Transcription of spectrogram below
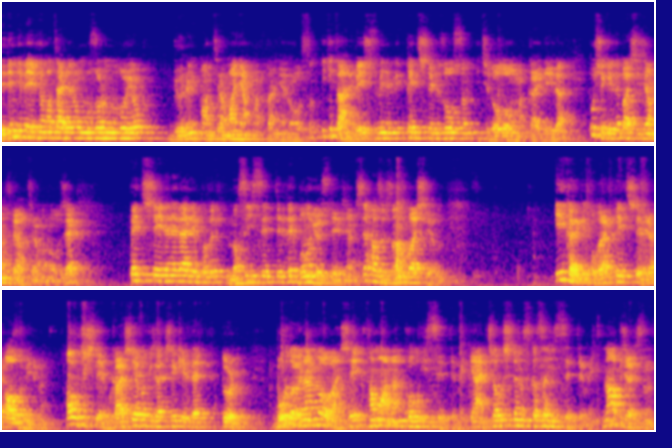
dediğim gibi evde materyal olma zorunluluğu yok. Gönül antrenman yapmaktan yana olsun. İki tane 500 milimlik pet şişemiz olsun, içi dolu olmak kaydıyla. Bu şekilde başlayacağımız bir antrenman olacak. Pet şişeyle neler yapılır, nasıl hissettirilir bunu göstereceğim size. Hazırsanız başlayalım. İlk hareket olarak pet şişeleri aldım elime. Avuç içlerim karşıya bakacak şekilde durdum. Burada önemli olan şey tamamen kolu hissettirmek. Yani çalıştığınız kasa hissettirmek. Ne yapacaksınız?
